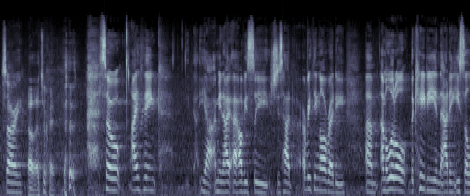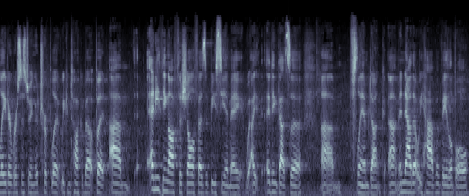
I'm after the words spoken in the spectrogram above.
Sorry. Oh, that's okay. so I think yeah, I mean, I, I obviously she's had everything already. Um, I'm a little the KD and adding ISA later versus doing a triplet we can talk about, but um, anything off the shelf as a BCMA, I, I think that's a um, slam dunk. Um, and now that we have available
